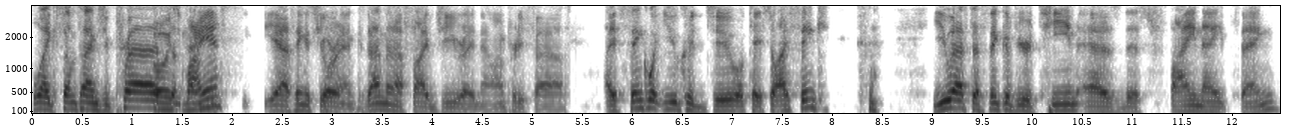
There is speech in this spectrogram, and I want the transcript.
like sometimes you press. Oh, it's my end. Yeah, I think it's your end because I'm in a 5G right now. I'm pretty fast. I think what you could do. Okay, so I think you have to think of your team as this finite thing.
